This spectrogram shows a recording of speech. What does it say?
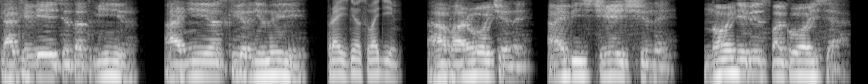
как и весь этот мир, они осквернены, произнес Вадим. Опорочены, обесчещены. Но не беспокойся,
